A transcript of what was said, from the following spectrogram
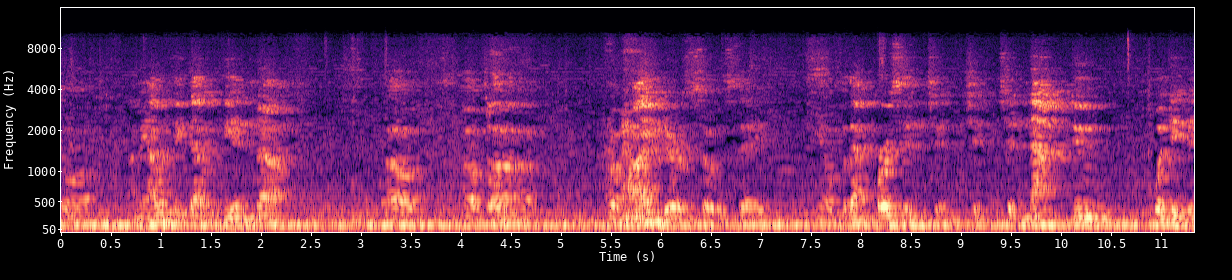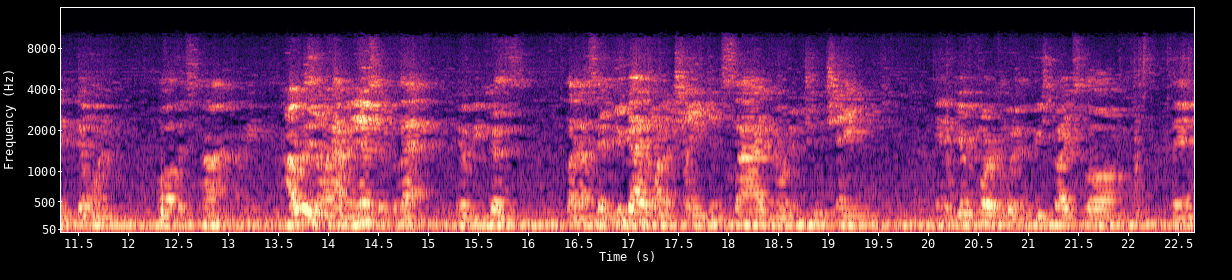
law, I mean, I would think that would be enough of, of, uh, reminder, so to say, you know, for that person to, to, to not do what they've been doing all this time. I mean, I really don't have an answer for that, you know, because, like I said, you gotta wanna change inside in order to change. And if you're flirting with a three strikes law, then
